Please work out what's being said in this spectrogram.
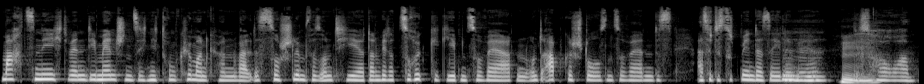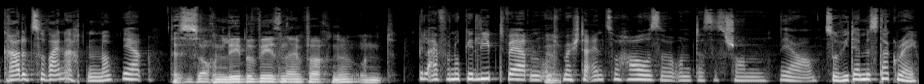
macht's nicht, wenn die Menschen sich nicht drum kümmern können, weil das ist so schlimm für so ein Tier, dann wieder zurückgegeben zu werden und abgestoßen zu werden. Das, also das tut mir in der Seele weh. Mhm. Das ist Horror. Gerade zu Weihnachten, ne? Ja. Das ist auch ein Lebewesen einfach, ne? Und will einfach nur geliebt werden und ja. möchte ein Zuhause und das ist schon, ja. So wie der Mr. Grey.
